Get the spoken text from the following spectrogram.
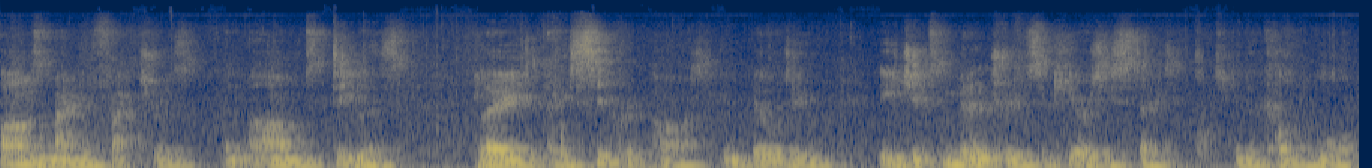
arms manufacturers, and arms dealers played a secret part in building Egypt's military and security state in the Cold War.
